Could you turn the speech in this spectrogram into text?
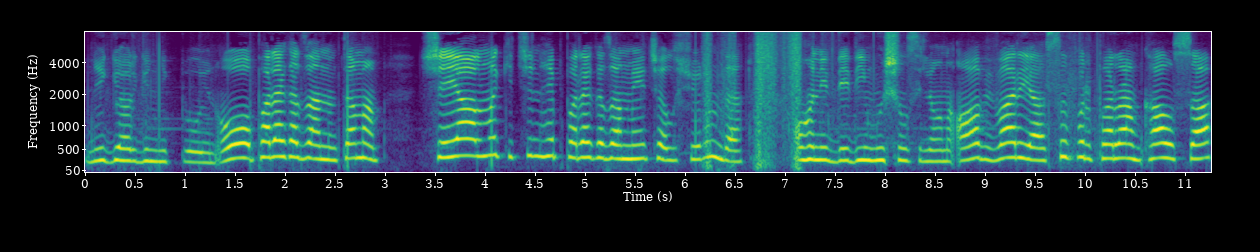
Ne gerginlik bir oyun. Oo para kazandım tamam. Şeyi almak için hep para kazanmaya çalışıyorum da. O hani dediğim ışın silahını. Abi var ya sıfır param kalsa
